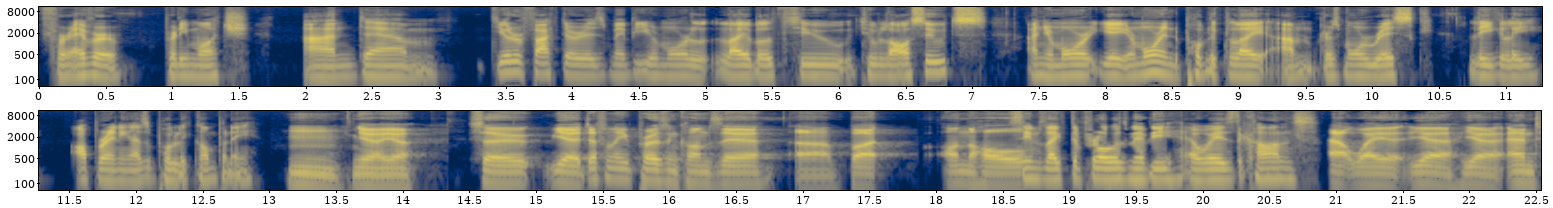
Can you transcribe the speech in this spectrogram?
forever, pretty much. And um, the other factor is maybe you're more liable to to lawsuits and you're more yeah you're more in the public light and there's more risk legally operating as a public company. Mm, yeah yeah. So yeah definitely pros and cons there uh, but on the whole seems like the pros maybe outweighs the cons. Outweigh it yeah yeah. And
